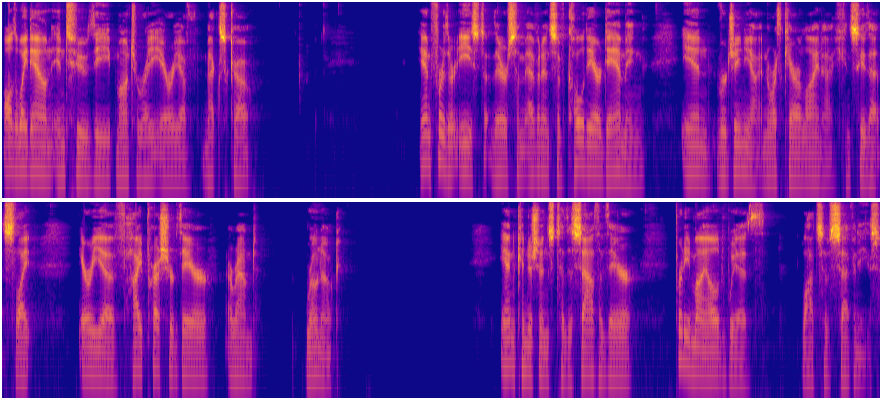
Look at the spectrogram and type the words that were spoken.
all the way down into the Monterrey area of Mexico. And further east, there's some evidence of cold air damming in Virginia and North Carolina. You can see that slight area of high pressure there around Roanoke. And conditions to the south of there, pretty mild with lots of 70s.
